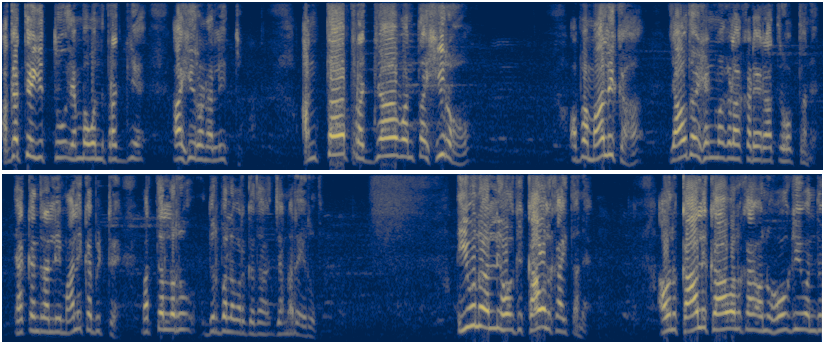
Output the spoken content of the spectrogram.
ಅಗತ್ಯ ಇತ್ತು ಎಂಬ ಒಂದು ಪ್ರಜ್ಞೆ ಆ ಹೀರೋನಲ್ಲಿ ಇತ್ತು. ಅಂಥ ಪ್ರಜ್ಞಾವಂತ ಹೀರೋ, ಒಬ್ಬ ಮಾಲೀಕ ಯಾವುದೋ ಹೆಣ್ಮಗಳ ಕಡೆ ರಾತ್ರಿ ಹೋಗ್ತಾನೆ. ಯಾಕಂದರೆ ಅಲ್ಲಿ ಮಾಲೀಕ ಬಿಟ್ಟರೆ ಮತ್ತೆಲ್ಲರೂ ದುರ್ಬಲ ವರ್ಗದ ಜನರೇ ಇರೋದು. ಇವನು ಅಲ್ಲಿ ಹೋಗಿ ಕಾವಲು ಕಾಯ್ತಾನೆ. ಅವನು ಕಾಲಿ ಕಾವಲು ಕಾ, ಅವನು ಹೋಗಿ ಒಂದು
